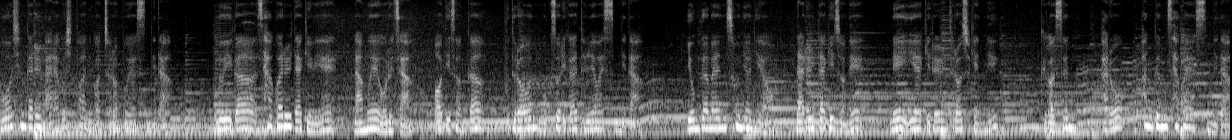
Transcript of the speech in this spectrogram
무엇인가를 말하고 싶어 하는 것처럼 보였습니다. 로이가 사과를 따기 위해 나무에 오르자 어디선가 부드러운 목소리가 들려왔습니다. 용감한 소년이여, 나를 따기 전에 내 이야기를 들어주겠니? 그것은 바로 황금 사과였습니다.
